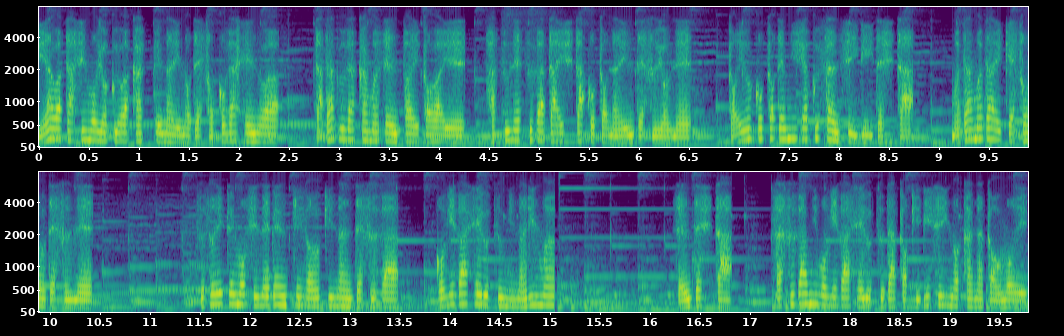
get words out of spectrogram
いや私もよくわかってないのでそこら辺は、ただグラカマ先輩とはいえ、発熱が大したことないんですよね。ということで 203CB でした。まだまだいけそうですね。続いてもシネベンチ表記なんですが、5GHz になりま、せんでした。さすがに 5GHz だと厳しいのかなと思い、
